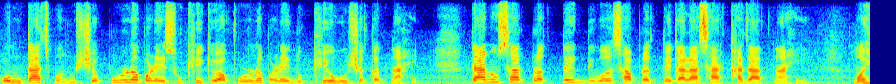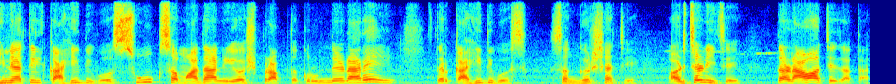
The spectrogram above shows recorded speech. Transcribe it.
कोणताच मनुष्य पूर्णपणे सुखी किंवा पूर्णपणे दुःखी होऊ शकत नाही. त्यानुसार प्रत्येक दिवस हा प्रत्येकाला सारखा जात नाही. महिन्यातील काही दिवस सुख समाधान यश प्राप्त करून देणारे तर काही दिवस संघर्षाचे अडचणीचे तणावाचे जातात.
